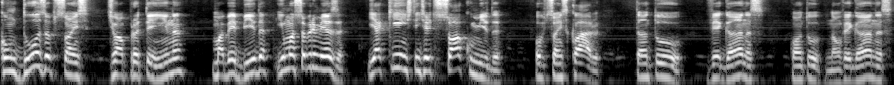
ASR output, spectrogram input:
com duas opções de uma proteína, uma bebida e uma sobremesa. E aqui a gente tem direito só a comida. Opções, claro, tanto veganas quanto não veganas,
